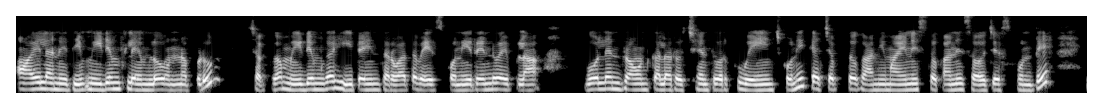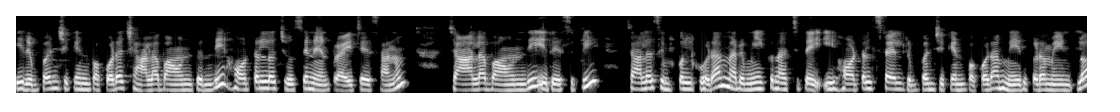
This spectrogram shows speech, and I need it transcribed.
ఆయిల్ అనేది మీడియం ఫ్లేమ్లో ఉన్నప్పుడు చక్కగా మీడియంగా హీట్ అయిన తర్వాత వేసుకొని రెండు వైపులా గోల్డెన్ బ్రౌన్ కలర్ వచ్చేంత వరకు వేయించుకొని తో కానీ తో కానీ సర్వ్ చేసుకుంటే ఈ రిబ్బన్ చికెన్ పకోడా చాలా బాగుంటుంది. హోటల్లో చూసి నేను ట్రై చేశాను. చాలా బాగుంది ఈ రెసిపీ. చాలా సింపుల్ కూడా. మరి మీకు నచ్చితే ఈ hotel style ribbon chicken pakoda మీరు కూడా మీ ఇంట్లో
